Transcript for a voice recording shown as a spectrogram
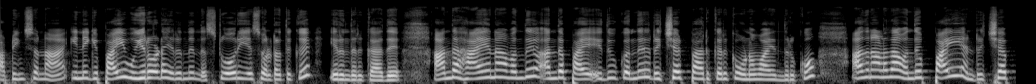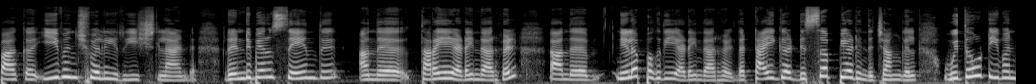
அப்படின்னு சொன்னால் இன்றைக்கி பை உயிரோடு இருந்து இந்த ஸ்டோரியை சொல்கிறதுக்கு இருந்திருக்காது. அந்த ஹயனா வந்து அந்த பை இதுக்கு வந்து ரிச்சர்ட் பார்க்கருக்கு உணவாக இருந்திருக்கும் அதனால தான் வந்து Pi and Richard Parker eventually reach land ரெண்டு பேரும் சேர்ந்து அந்த தரையை அடைந்தார்கள். அந்த நிலப்பகுதியை அடைந்தார்கள். த டைகர் டிஸப்பியர்ட் இந்த jungle without even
